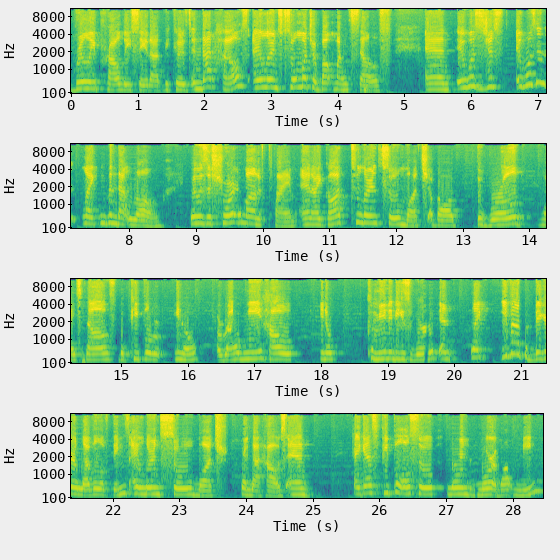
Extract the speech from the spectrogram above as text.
really proudly say that because in that house, I learned so much about myself. And it was just, it wasn't like even that long. It was a short amount of time. And I got to learn so much about the world, myself, the people, you know, around me, how, you know, communities work and like even at the bigger level of things i learned so much from that house. And i guess people also learned more about me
